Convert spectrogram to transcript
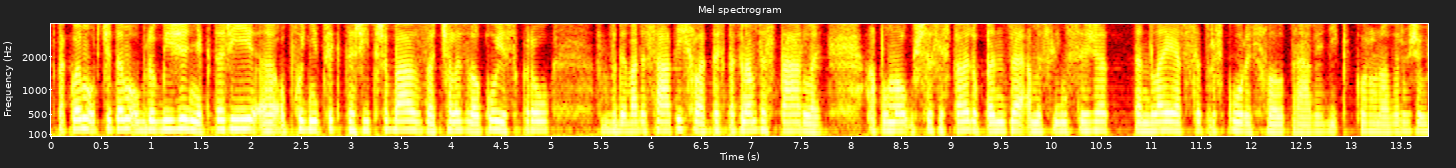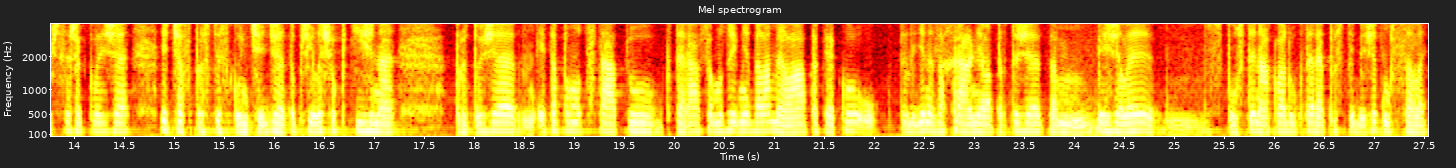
k takovému určitému období, že někteří eh, obchodníci, kteří třeba začali s velkou jiskrou v 90. letech, tak nám zestárli a pomalu už se chystali do penze a myslím si, že tenhle jev se trošku urychlil právě díky koronaviru, že už si řekli, že je čas prostě skončit, že je to příliš obtížné, protože i ta pomoc státu, která samozřejmě byla milá, tak jako ty lidi nezachránila, protože tam běžely spousty nákladů, které prostě běžet musely.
